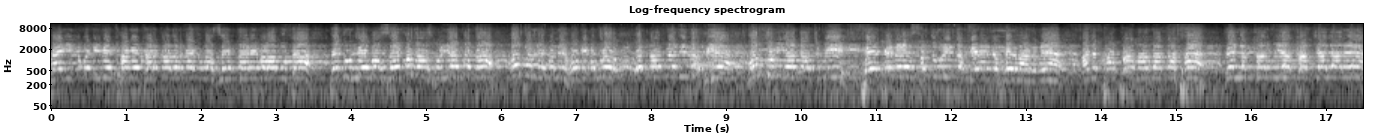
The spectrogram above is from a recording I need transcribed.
ਪੈ ਗਈ ਕਬੱਡੀ ਵੇਖਾਂਗੇ, ਖੜਕਾ ਦੜਕਾ ਇੱਕ ਪਾਸੇ ਅੰਤਾਣੇ ਵਾਲਾ ਬੂਟਾ ਤੇ ਦੂਜੇ ਪਾਸੇ ਗੁਰਦਾਸਪੁਰੀਆ ਧੱਦਾ ਉਹ ਬੱਲੇ ਬੱਲੇ ਹੋ ਗਈ ਮਿੱਤਰੋ ਉਹ ਨਾਭੇ ਦੀ ਧਰਤੀ ਹੈ ਹੁਣ ਦੁਨੀਆ ਨੱਚ ਵੀ ਫੇਰ ਕਹਿੰਦੇ ਨੇ ਸੰਤੂਰੀ ਧੱਕੇ ਨਾਲ ਜੱਫੇ ਅੱਜ ਖਾਠਾ ਮਾਰਦਾ ਕੱਠਾ ਤੇ ਲੱਖਾਂ ਰੁਪਇਆ ਖਰਚਾ ਜਾ ਰਿਹਾ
